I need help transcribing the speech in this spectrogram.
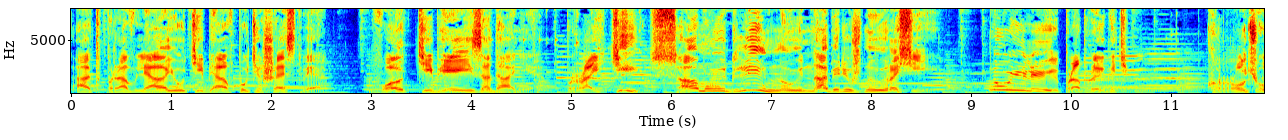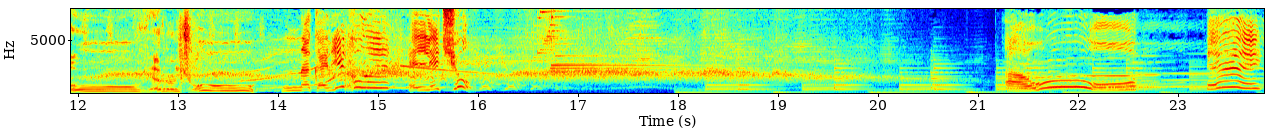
отправляю тебя в путешествие. Вот тебе и задание Пройти самую длинную набережную России. Ну или пропрыгать. Кручу, верчу. На каникулы лечу Ау! Эй,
